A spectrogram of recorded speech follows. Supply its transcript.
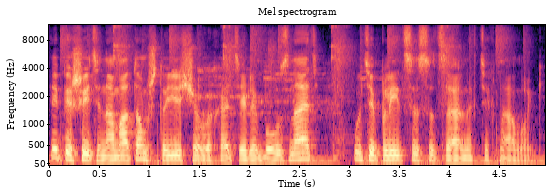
и пишите нам о том, что еще вы хотели бы узнать у теплицы социальных технологий.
